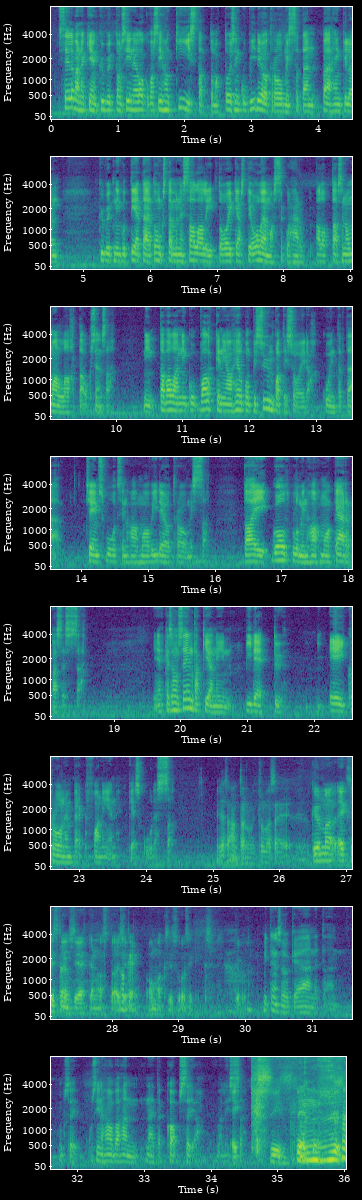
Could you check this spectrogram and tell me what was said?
selvänäkijän kyvyt on siinä elokuvassa ihan kiistattomat, toisin kuin Videotromissa tämän päähenkilön kyvyt niin kuin tietää, että onko tämmöinen salaliitto oikeasti olemassa, kun hän aloittaa sen oman lahtauksensa. Niin tavallaan niin kuin Valkenia on helpompi sympatisoida kuin tätä James Woodsin hahmoa Videotromissa tai Goldblumin hahmoa Kärpäsessä. Niin ehkä se on sen takia niin pidetty ei-Cronenberg-fanien keskuudessa. Mitäs Anton, tulla se... Kyllä mä Existenssi ehkä nostaisin okay. omaksi suosikikseni. Kyllä. Miten se oikein äännetään? Onko se, kun siinähän on vähän näitä kapseja välissä. Existence!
